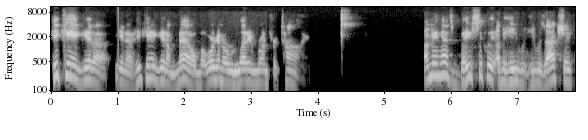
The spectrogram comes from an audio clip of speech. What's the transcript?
He can't get a you know he can't get a medal, but we're going to let him run for time. I mean, that's basically. I mean, he he was actually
